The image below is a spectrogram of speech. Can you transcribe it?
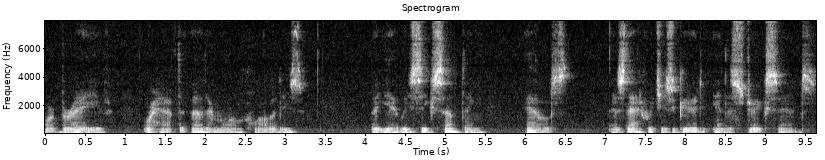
or brave or have the other moral qualities, but yet we seek something else as that which is good in the strict sense.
